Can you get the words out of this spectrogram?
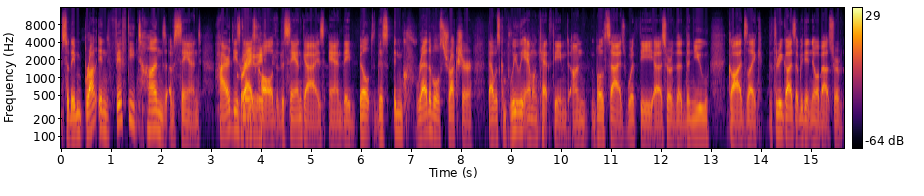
So they brought in 50 tons of sand, hired these Crazy. guys called the Sand Guys, and they built this incredible structure that was completely Amonkhet themed on both sides, with the uh, sort of the the new gods, like the three gods that we didn't know about, sort of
